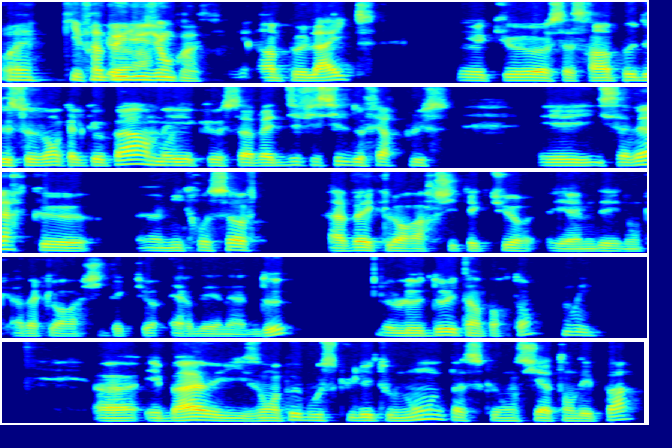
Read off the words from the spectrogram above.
Ouais, qui ferait un peu ray illusion, quoi. tracing un peu light et que ça sera un peu décevant quelque part, mais que ça va être difficile de faire plus et il s'avère que, heu, Microsoft, avec leur architecture et AMD, donc avec leur architecture RDNA 2, le 2 est important Oui. heu et bah, ils ont un peu bousculé tout le monde parce qu'on s'y attendait pas,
